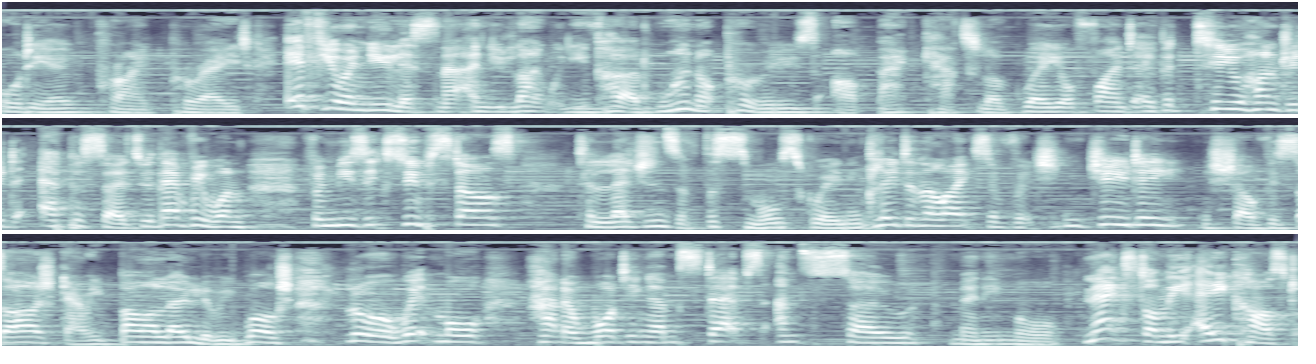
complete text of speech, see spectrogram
Audio Pride Parade. If you're a new listener and you like what you've heard, why not peruse our back catalogue where you'll find over 200 episodes with everyone from music superstars to legends of the small screen, including the likes of Richard and Judy, Michelle Visage, Gary Barlow, Louis Walsh, Laura Whitmore, Hannah Waddingham Steps, and so many more. Next on the ACAST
